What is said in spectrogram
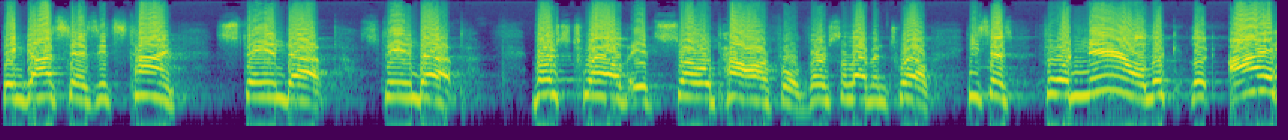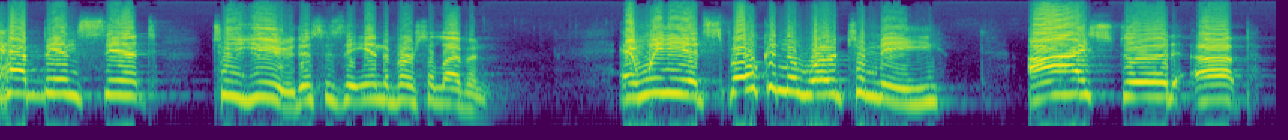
Then God says, It's time. Stand up. Stand up. Verse 12, it's so powerful. Verse 11, 12. He says, For now, look, look, I have been sent to you. This is the end of verse 11. And when he had spoken the word to me, I stood up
